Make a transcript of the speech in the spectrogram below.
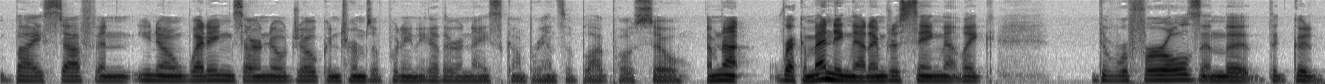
by stuff and you know weddings are no joke in terms of putting together a nice comprehensive blog post so i'm not recommending that i'm just saying that like the referrals and the the good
